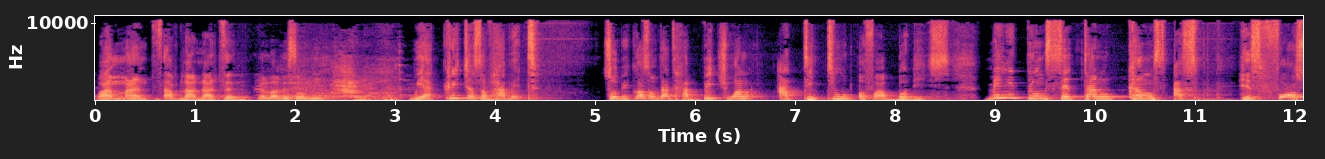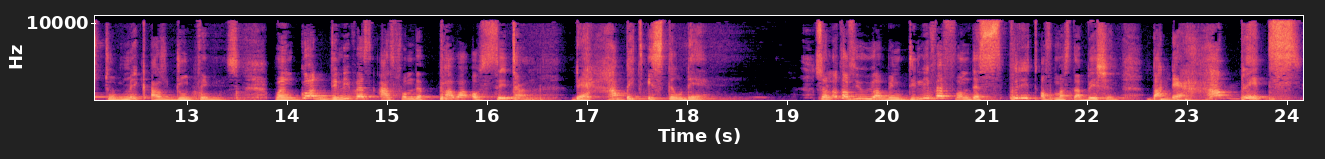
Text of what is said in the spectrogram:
One month, I've done nothing. The Lord is on me. We are creatures of habit. So, because of that habitual attitude of our bodies, many things Satan comes as his force to make us do things. When God delivers us from the power of Satan, the habit is still there. So a lot of you, you have been delivered from the spirit of masturbation, but the habit,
